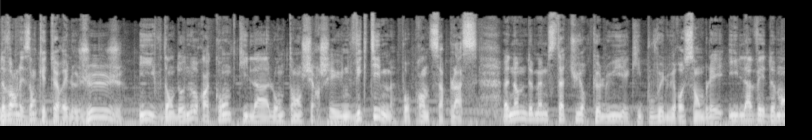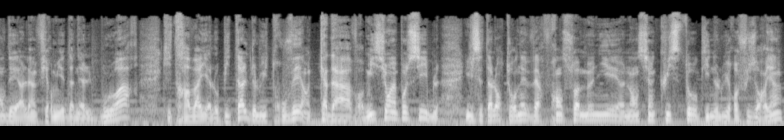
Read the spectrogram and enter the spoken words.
Devant les enquêteurs et le juge, Yves Dandono raconte qu'il a longtemps cherché une victime pour prendre sa place. Un homme de même stature que lui et qui pouvait lui ressembler. Il avait demandé à l'infirmier Daniel Bouloir, qui travaille à l'hôpital, de lui trouver un cadavre. Mission impossible. Il s'est alors tourné vers François Meunier, un ancien cuistot qui ne lui refuse rien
